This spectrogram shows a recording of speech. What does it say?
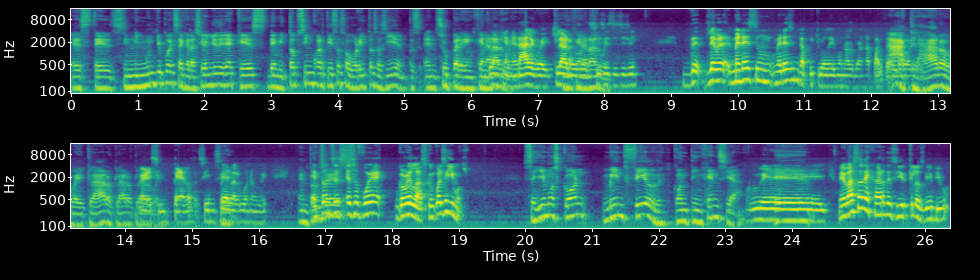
este, sin ningún tipo de exageración, yo diría que es de mi top 5 artistas favoritos, así, pues en súper en general. En general, güey, claro, güey. Sí, sí, sí, sí, merece, un, merece un capítulo de Damon Albarn aparte de Ah, claro, güey, claro, claro, claro. sin pedo, sin pedo alguno, güey. Entonces, eso fue Gorillaz. ¿Con cuál seguimos? Seguimos con Mintfield, Contingencia. Güey. Eh, ¿Me vas a dejar decir que los vi en vivo?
